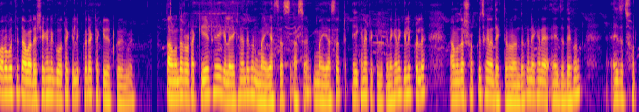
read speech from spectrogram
পরবর্তীতে আবার এসে এখানে গোতে ক্লিক করে একটা ক্রিয়েট করে নেবেন। তার মধ্যে ওটা ক্রিয়েট হয়ে গেলে এখানে দেখুন মাই অ্যাসেস আছে মাই অ্যাসেট এইখানে একটা ক্লিক করেন। এখানে ক্লিক করলে আমাদের সব কিছু এখানে দেখতে পারবেন দেখুন এখানে এই যে দেখুন, এই যে ছোট্ট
